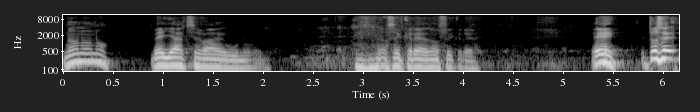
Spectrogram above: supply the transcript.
No, no, no. Ve, ya se va uno. No se crea, no se crea. Eh, entonces,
